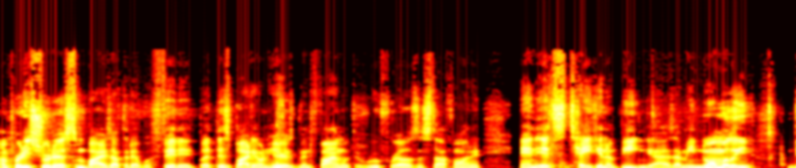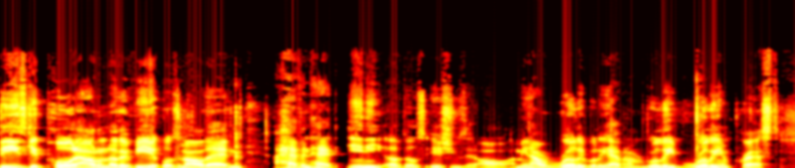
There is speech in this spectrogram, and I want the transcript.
I'm pretty sure there's some bodies out there that would fit it. But this body on here has been fine with the roof rails and stuff on it, and it's taken a beating, guys. I mean, normally these get pulled out on other vehicles and all that, and I haven't had any of those issues at all. I mean, I really, really haven't. I'm really, really impressed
